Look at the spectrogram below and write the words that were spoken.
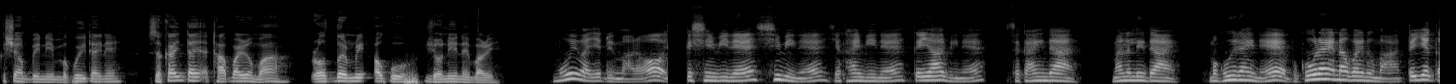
ကရှောင်းပြည်နေမကွေးတိုင်းနဲ့စကိုင်းတိုင်းအထာပိုင်းတို့မှာ ရော်သမီအောက်ကိုယွန်နေနိုင်ပါရီမိုးရွာရက်တွေမှာတော့ကရှင်ပြည်နယ်ရှမ်းပြည်နယ်ရခိုင်ပြည်နယ်ကယားပြည်နယ်စကိုင်းတိုင်းမန္တလေးတိုင်းမကွေးတိုင်းနဲ့ပဲခူးတိုင်းအနောက်ပိုင်းတို့မှာတစ်ရက်က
